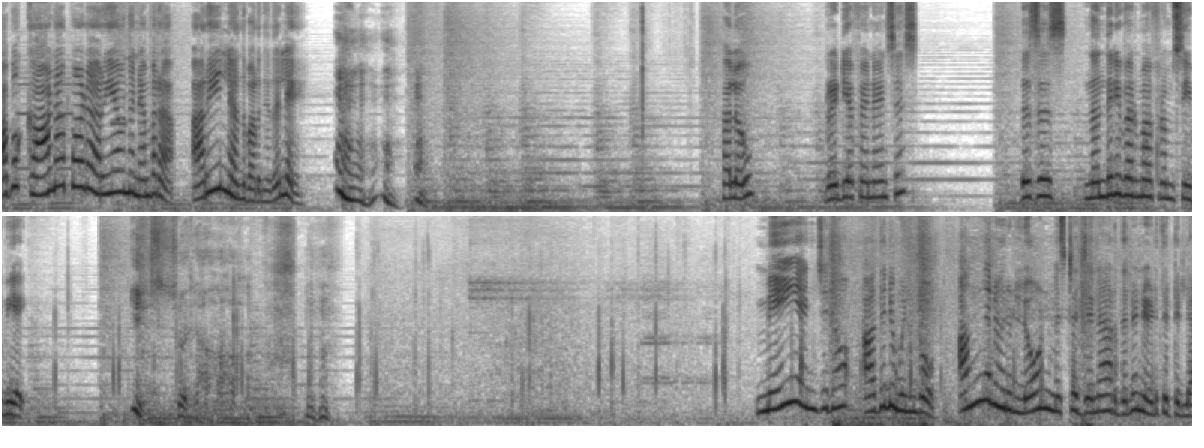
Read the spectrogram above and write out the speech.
അപ്പൊ കാണാപ്പാട് അറിയാവുന്ന നമ്പറാ? അറിയില്ല എന്ന് പറഞ്ഞതല്ലേ? Hello radio finances? This is Nandini Varma from C B I May അഞ്ചിനോ അതിനു മുൻപോ അങ്ങനെ ഒരു ലോൺ മിസ്റ്റർ ജനാർദ്ദനൻ എടുത്തിട്ടില്ല.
